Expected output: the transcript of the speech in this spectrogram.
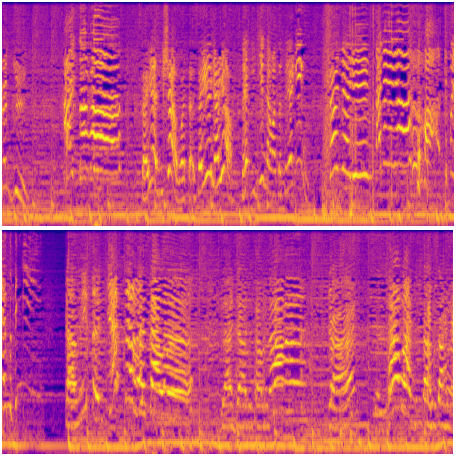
dan Ging. Hai semua. Saya Alisha, watak saya Yaya. Saya Ijin dan watak saya Ying. Dan berlawan bersama-sama.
